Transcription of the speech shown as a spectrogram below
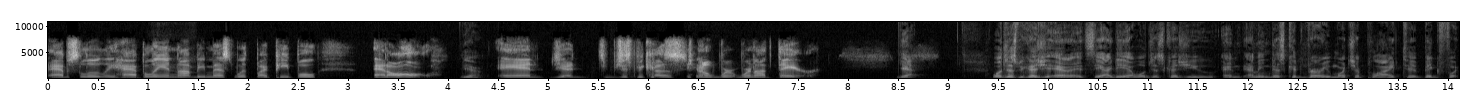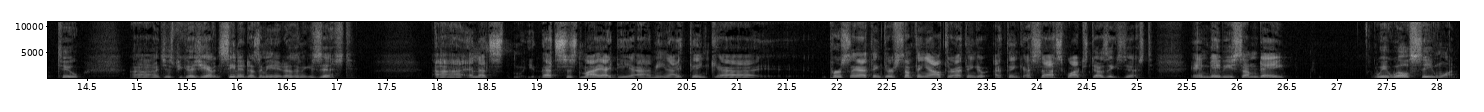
absolutely happily and not be messed with by people at all Yeah. and just because you know we're we're not there Yeah. Well, just because you, and it's the idea. Well, just because you, and I mean, this could very much apply to Bigfoot too. Uh, just because you haven't seen it doesn't mean it doesn't exist. Uh, and that's that's just my idea. I mean, I think uh, personally, I think there's something out there. I think I think a Sasquatch does exist, and maybe someday we will see one.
